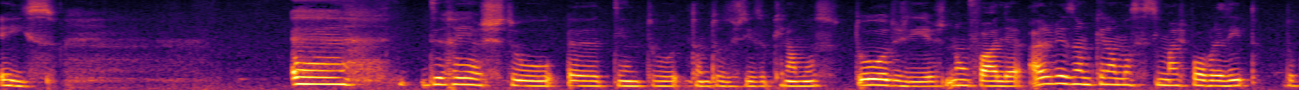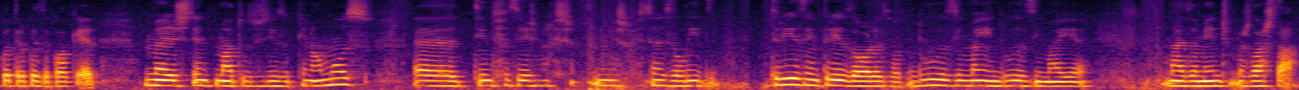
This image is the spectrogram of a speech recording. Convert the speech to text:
é isso. Uh, de resto, uh, tento, tomo todos os dias o pequeno almoço, todos os dias, não falha. Às vezes é um pequeno almoço assim mais pobrezito do que outra coisa qualquer, mas tento tomar todos os dias o pequeno almoço. Uh, tento fazer as minhas, refeições ali de 3 em 3 horas, ou 2 e meia em 2 e meia, mais ou menos, mas lá está.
